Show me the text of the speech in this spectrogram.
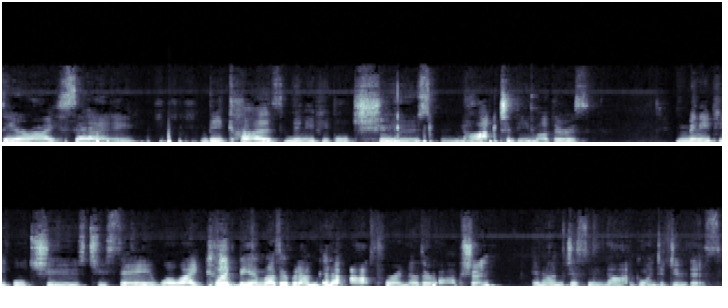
dare I say, because many people choose not to be mothers, many people choose to say, well, I could be a mother, but I'm going to opt for another option. And I'm just not going to do this.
